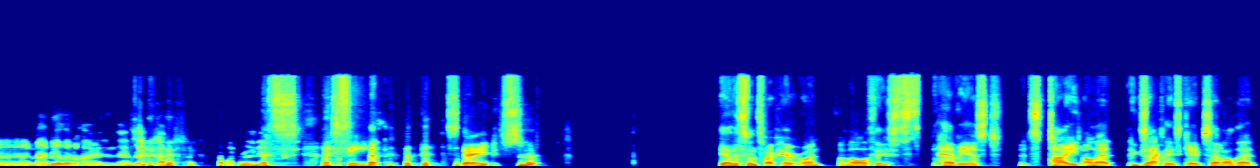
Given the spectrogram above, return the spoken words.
uh, it might be a little higher than that, but I don't, I don't want to ruin it. s- a C. Say. Yeah, this one's my favorite one of all of these. It's heaviest. It's tight. All that exactly as Gabe said. All that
